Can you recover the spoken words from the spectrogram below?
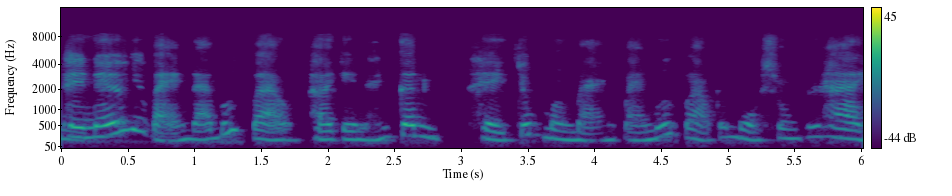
thì nếu như bạn đã bước vào thời kỳ mãn kinh thì chúc mừng bạn bạn bước vào cái mùa xuân thứ hai.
